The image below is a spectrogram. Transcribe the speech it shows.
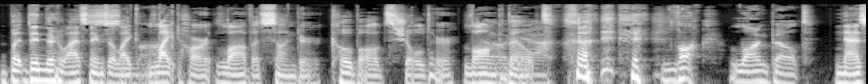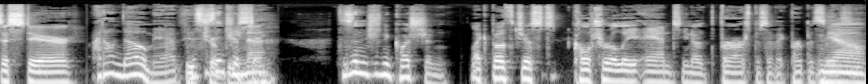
But then their last names are like. Lightheart, Lava Sunder, Kobold's Shoulder, Long Oh, Belt, Long, long belt. Nazister. I don't know, man. This is interesting. This is an interesting question. Like both just culturally and you know for our specific purposes. Yeah.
